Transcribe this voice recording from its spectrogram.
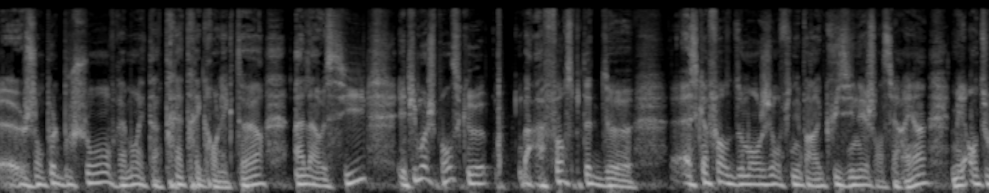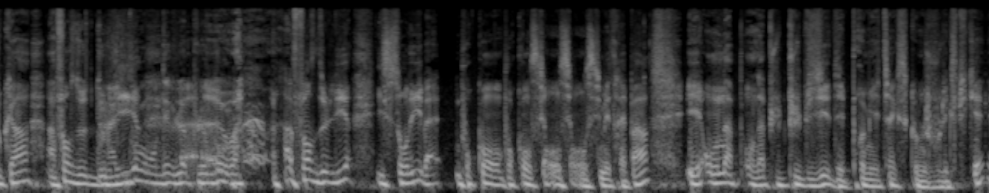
Euh, Jean-Paul Bouchon, vraiment, est un très, très grand lecteur. Alain aussi. Et puis moi, je pense que, bah, à force peut-être de, est-ce qu'à force de manger, on finit par cuisiner, j'en sais rien. Mais en tout cas, à force de, de lire, on développe le euh, à force de lire, ils se sont dit, bah, pourquoi, on, pourquoi on, on s'y mettrait pas? Et on a, on a pu publier des premiers textes, comme je vous l'expliquais.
